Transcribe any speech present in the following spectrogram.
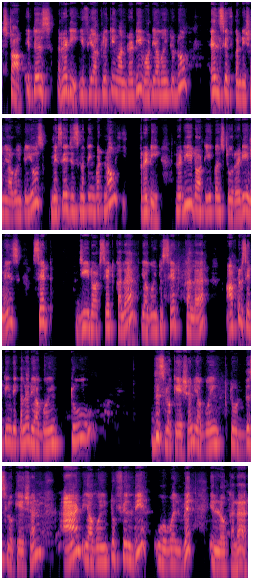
stop, it is ready. If you are clicking on ready, what you are going to do? Else if condition you are going to use. Message is nothing but now ready. Ready dot equals to ready means set g dot set color you are going to set color. After setting the color you are going to this location you are going to this location and you are going to fill the oval with yellow color.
